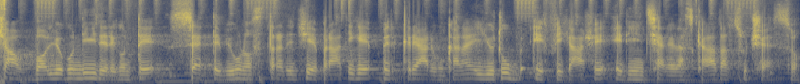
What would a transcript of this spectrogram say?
Ciao, voglio condividere con te 7 più 1 strategie pratiche per creare un canale YouTube efficace ed iniziare la scalata al successo.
